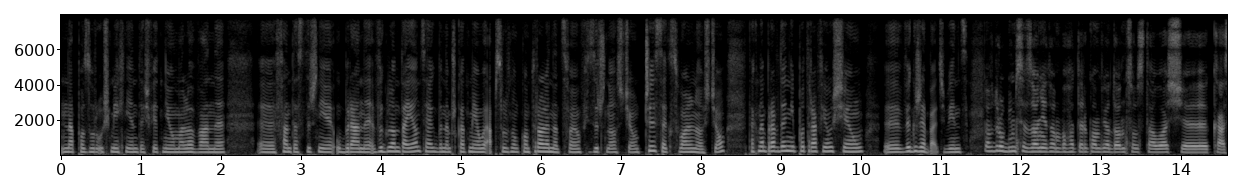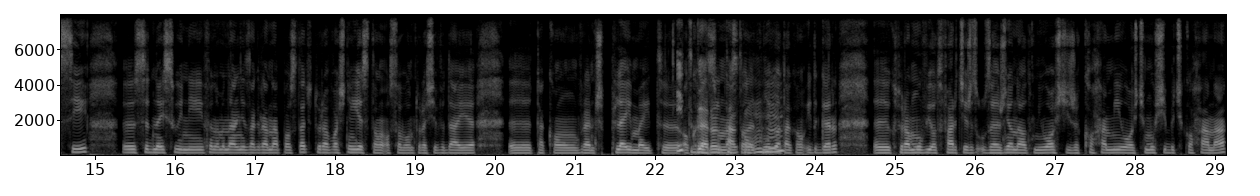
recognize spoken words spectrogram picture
na pozór uśmiechnięte, świetnie umalowane, e, fantastycznie ubrane, wyglądające jakby na przykład miały absolutną kontrolę nad swoją fizycznością czy seksualnością, tak naprawdę nie potrafią się e, wygrzebać, więc... No w drugim sezonie tą bohaterką wiodącą stała się Cassie, e, Sydney Sweeney, fenomenalnie zagrana postać, która właśnie jest tą osobą, która się wydaje taką wręcz playmate it okresu girl, nastoletniego, taką, taką it girl, która mówi otwarcie, że jest uzależniona od miłości, że kocha miłość, musi być kochana,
